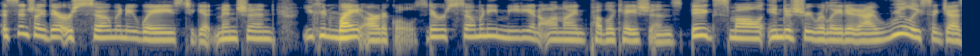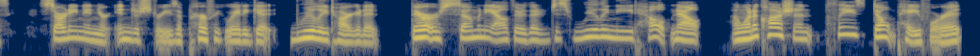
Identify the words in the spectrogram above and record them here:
essentially, there are so many ways to get mentioned. You can write articles. There are so many media and online publications, big, small, industry related. And I really suggest starting in your industry is a perfect way to get really targeted. There are so many out there that just really need help. Now, I want to caution, please don't pay for it.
